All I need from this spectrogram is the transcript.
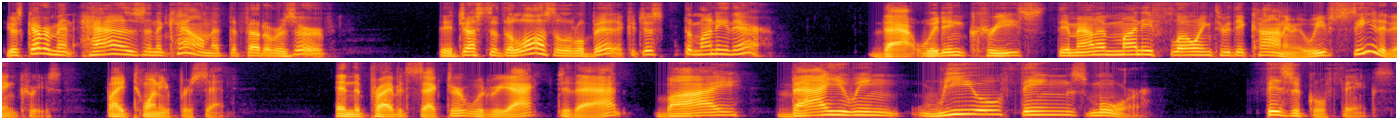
The U.S. government has an account at the Federal Reserve. They adjusted the laws a little bit, it could just put the money there. That would increase the amount of money flowing through the economy. We've seen it increase by 20%. And the private sector would react to that by valuing real things more, physical things,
